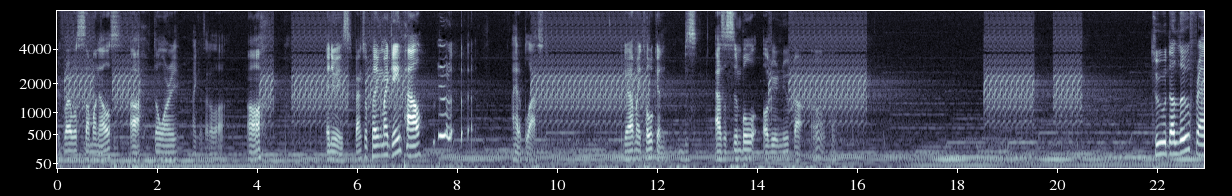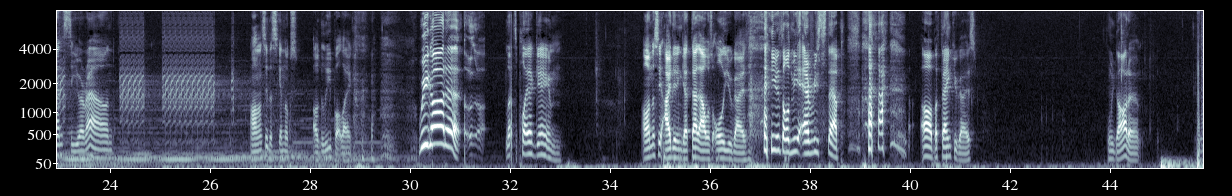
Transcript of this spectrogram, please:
If I was someone else? Ah, don't worry. I get that a lot. Aw. Anyways, thanks for playing my game, pal. I had a blast. You can have my token as a symbol of your newfound. Oh, okay. To the Lou friends, see you around. Honestly, the skin looks ugly, but like, we got it. Let's play a game. Honestly, I didn't get that. That was all you guys. you told me every step. oh, but thank you guys. We got it.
